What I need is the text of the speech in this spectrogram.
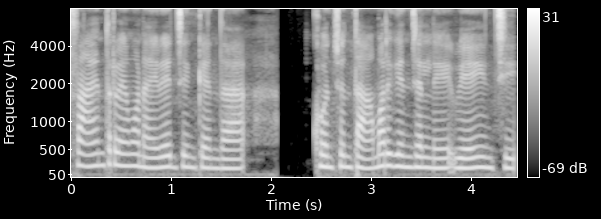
సాయంత్రం ఏమో నైవేద్యం కింద కొంచెం తామర గింజల్ని వేయించి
